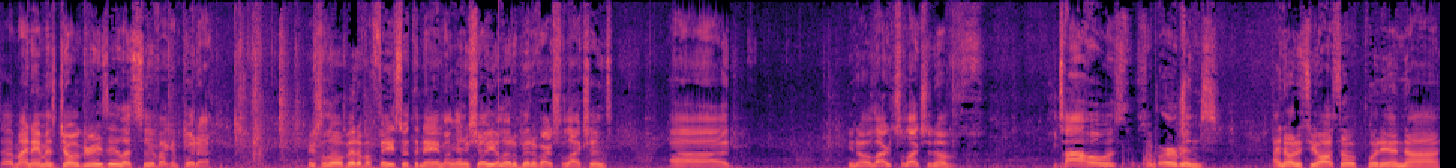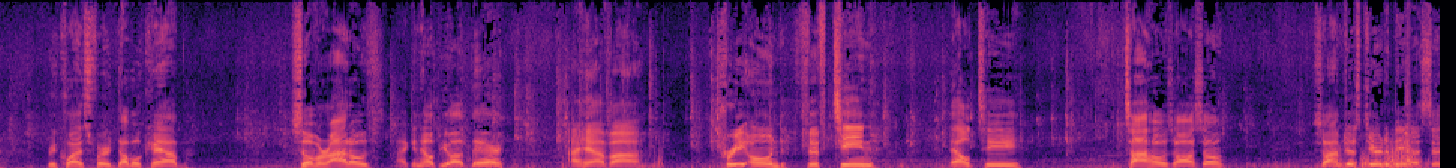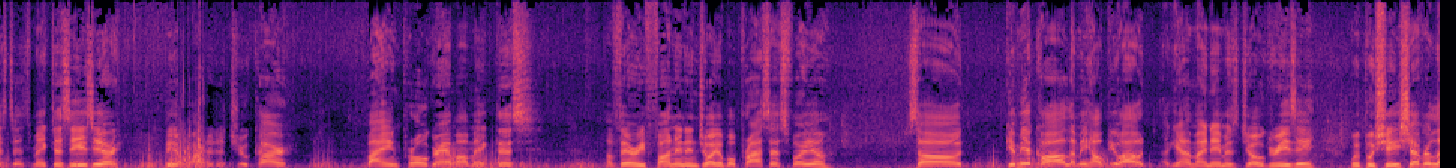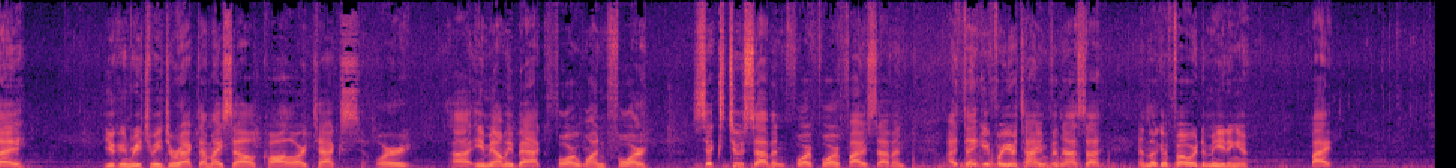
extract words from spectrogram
My name is Joe Greasy. Let's see if I can put a, here's a little bit of a face with the name. I'm going to show you a little bit of our selections. Uh, you know, large selection of Tahoes, Suburbans. I noticed you also put in uh, requests for double cab Silverados. I can help you out there. I have uh, pre-owned 15 LT Tahoes also. So I'm just here to be an assistance, make this easier. be a part of the TrueCar buying program, I'll make this a very fun and enjoyable process for you. So give me a call, let me help you out. Again, my name is Joe Greasy with Boucher Chevrolet. You can reach me direct on my cell, call or text, or uh, email me back, 414-627-4457. I thank you for your time, Vanessa, and looking forward to meeting you. Bye.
